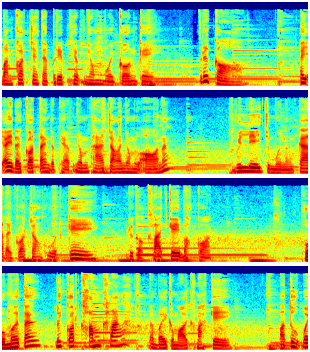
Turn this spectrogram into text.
បានគាត់ចេះតែប្រៀបធៀបខ្ញុំមួយកូនគេឬក៏អីអីដែលគាត់តែងតែប្រាប់ខ្ញុំថាចង់ឲ្យខ្ញុំល្អហ្នឹងវាលាយជាមួយនឹងការដែលគាត់ចង់អួតគេឬក៏ខ្លាចគេរបស់គាត់ព្រោះមើលទៅដូចគាត់ខំខ្លាំងដើម្បីកុំឲ្យខ្មាស់គេ បើទោះបី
